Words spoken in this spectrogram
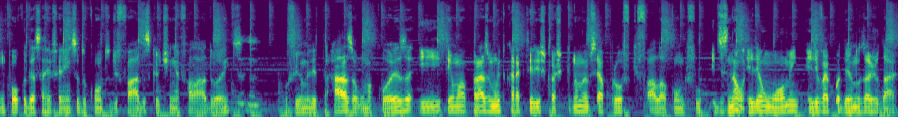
um pouco dessa referência do conto de fadas que eu tinha falado antes. Uhum. O filme ele traz alguma coisa e tem uma frase muito característica, acho que não lembro se é a prof que fala ao Kung Fu, e diz: Não, ele é um homem, ele vai poder nos ajudar.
